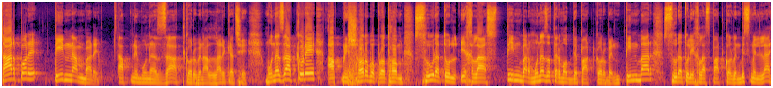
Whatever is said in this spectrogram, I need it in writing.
তারপরে তিন নম্বরে আপনি মোনাজাত করবেন আল্লাহর কাছে। মোনাজাত করে আপনি সর্বপ্রথম সুরাতুল ইখলাস তিনবার মুনাজাতের মধ্যে পাঠ করবেন তিনবার সুরাতুল ইখলাস পাঠ করবেন বিসমিল্লাহ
